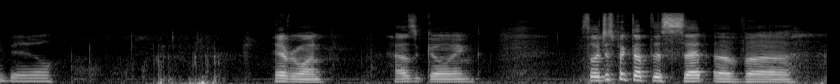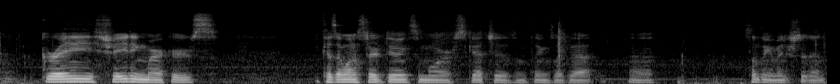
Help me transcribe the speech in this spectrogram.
Hey, Bill. Hey, everyone. How's it going? So I just picked up this set of uh, gray shading markers because I want to start doing some more sketches and things like that. Uh, something I'm interested in.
